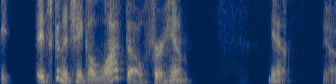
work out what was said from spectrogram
to, it's going to take a lot though for him. Yeah. Yeah.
